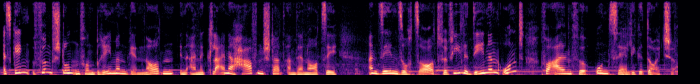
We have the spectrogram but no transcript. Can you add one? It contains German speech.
Es ging fünf Stunden von Bremen gen Norden in eine kleine Hafenstadt an der Nordsee. Ein Sehnsuchtsort für viele Dänen und vor allem für unzählige Deutsche.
